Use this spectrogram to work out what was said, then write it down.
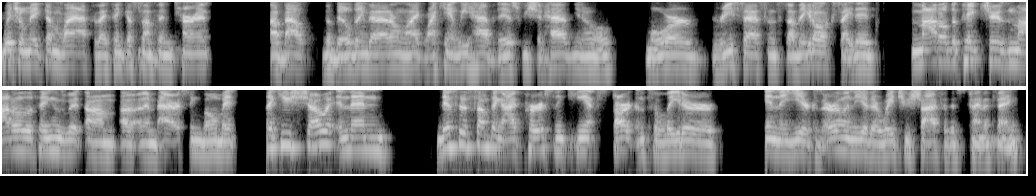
which will make them laugh because I think of something current about the building that I don't like. Why can't we have this? We should have, you know, more recess and stuff. They get all excited. Model the pictures and model the things with um, a, an embarrassing moment. Like you show it, and then this is something I personally can't start until later in the year because early in the year they're way too shy for this kind of thing.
